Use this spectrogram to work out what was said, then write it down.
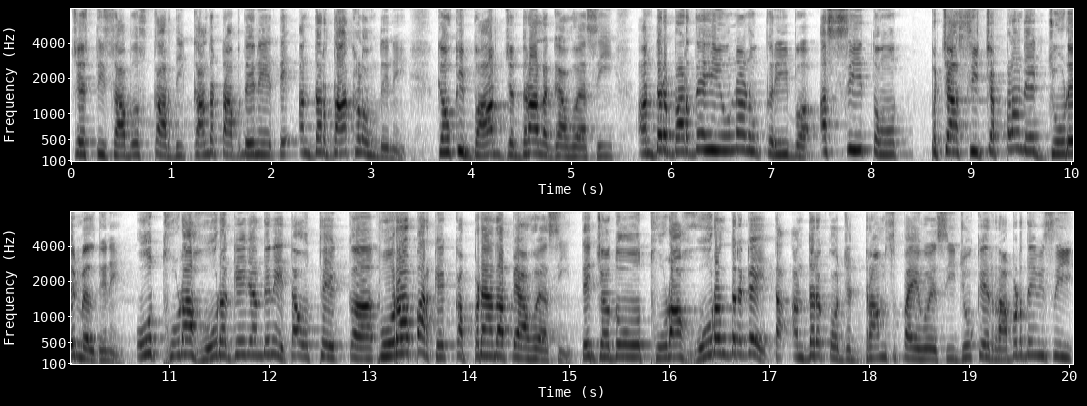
ਚਿਸ਼ਤੀ ਸਾਹਿਬ ਉਸ ਘਰ ਦੀ ਕੰਧ ਟੱਪਦੇ ਨੇ ਤੇ ਅੰਦਰ ਦਾਖਲ ਹੁੰਦੇ ਨੇ, ਕਿਉਂਕਿ ਬਾਹਰ ਜੰਦਰਾ ਲੱਗਾ ਹੋਇਆ ਸੀ। ਅੰਦਰ ਵੜਦੇ ਹੀ ਉਹਨਾਂ ਨੂੰ ਕਰੀਬ 80 ਤੋਂ 85 ਚੱਪਲਾਂ ਦੇ ਜੋੜੇ ਮਿਲਦੇ ਨੇ। ਉਹ ਥੋੜਾ ਹੋਰ ਅੱਗੇ ਜਾਂਦੇ ਨੇ ਤਾਂ ਉੱਥੇ ਇੱਕ ਬੋਰਾ ਭਰ ਕੇ ਕੱਪੜਿਆਂ ਦਾ ਪਿਆ ਹੋਇਆ ਸੀ ਤੇ ਜਦੋਂ ਥੋੜਾ ਹੋਰ ਅੰਦਰ ਗਏ ਤਾਂ ਅੰਦਰ ਕੁਝ ਡਰਮਸ ਪਏ ਹੋਏ ਸੀ, ਜੋ ਕਿ ਰਬੜ ਦੇ ਵੀ ਸੀ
